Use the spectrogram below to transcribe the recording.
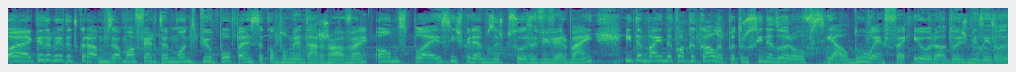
A caderneta de cromos é uma oferta Montepio Poupança Complementar Jovem, Homes Place, inspiramos as pessoas a viver bem, e também da Coca-Cola, patrocinadora oficial do UEFA Euro 2012.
